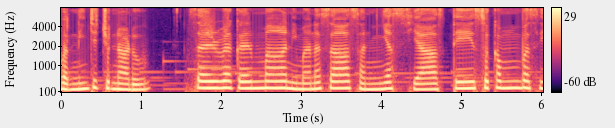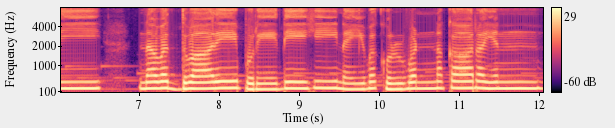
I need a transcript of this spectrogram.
వర్ణించుచున్నాడు. సర్వకర్మాని మనసా సన్యస్యాస్తే సుఖం వసీ. నవద్వారే పురే దేహి నైవ కుర్వన్న కారయన్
